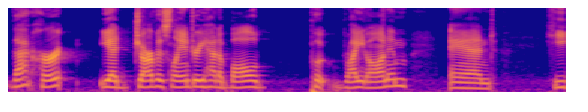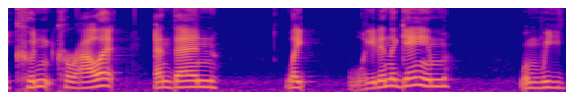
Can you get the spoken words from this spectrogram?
that hurt. Yeah, Jarvis Landry had a ball put right on him, and he couldn't corral it. And then, like late in the game, when we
